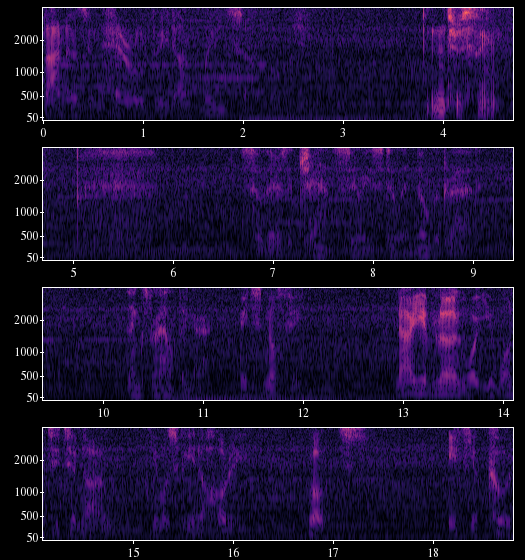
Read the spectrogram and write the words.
banners and heraldry don't mean so much. Interesting. So there's a chance Ciri's still in Novigrad. Thanks for helping her. It's nothing. Now you've learned what you wanted to know, you must be in a hurry. But, if you could,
